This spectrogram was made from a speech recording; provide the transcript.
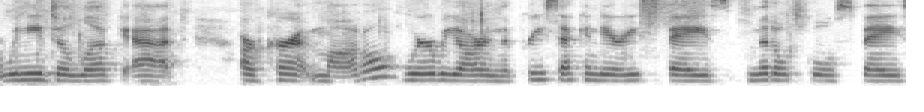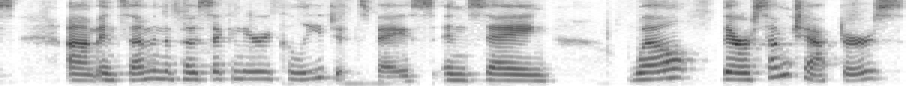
We need to look at our current model, where we are in the pre secondary space, middle school space, um, and some in the post secondary collegiate space, and saying, well, there are some chapters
